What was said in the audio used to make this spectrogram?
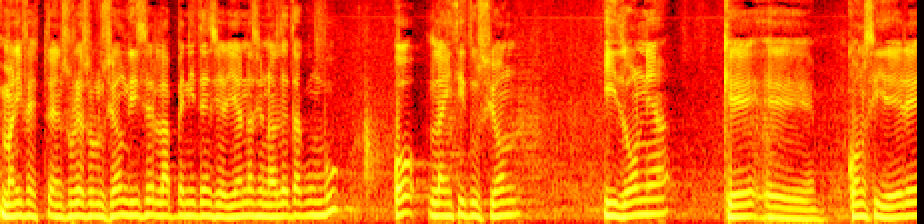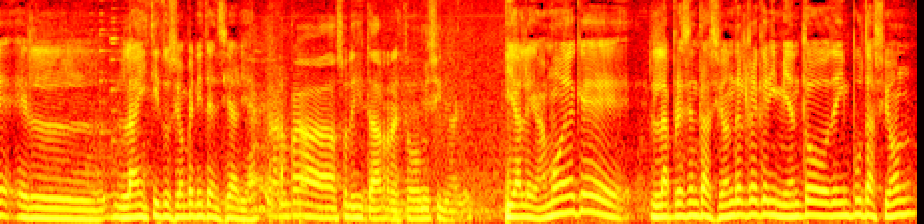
Manifestó, en su resolución dice la Penitenciaría Nacional de Tacumbú o la institución idónea que eh, considere la institución penitenciaria. ¿Llegaron para solicitar arresto domiciliario? Y alegamos de que la presentación del requerimiento de imputación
